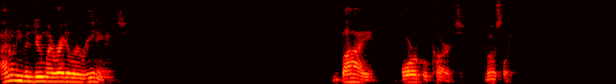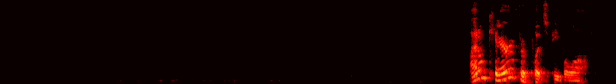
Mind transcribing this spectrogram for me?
I don't even do my regular readings by oracle cards mostly. I don't care if it puts people off.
